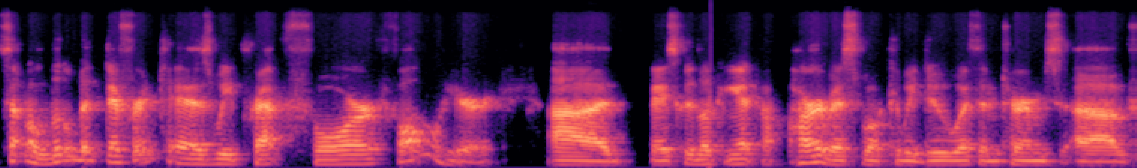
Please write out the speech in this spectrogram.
something a little bit different as we prep for fall here. Uh, basically, looking at harvest, what can we do with in terms of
